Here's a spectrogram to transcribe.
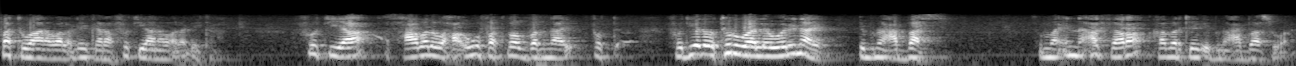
fatwana waa la dhihi karaa futyana waa la dhihi karaa futya asxaabada waxaa ugu fatwo badnaay futyado turwa la warinayo ibnu cabaas uma ina akhara khabarkeeda ibnu cabaas waay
